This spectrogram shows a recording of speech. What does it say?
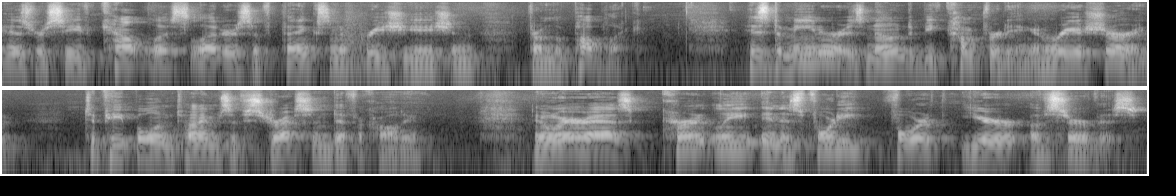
has received countless letters of thanks and appreciation from the public. His demeanor is known to be comforting and reassuring to people in times of stress and difficulty. And whereas currently in his 44th year of service,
